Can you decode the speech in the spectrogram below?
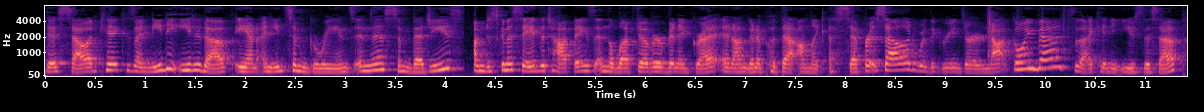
this salad kit because I need to eat it up, and I need some greens in this, some veggies. I'm just gonna save the toppings and the leftover vinaigrette, and I'm gonna put that on like a separate salad where the greens are not going bad so that I can use this up.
